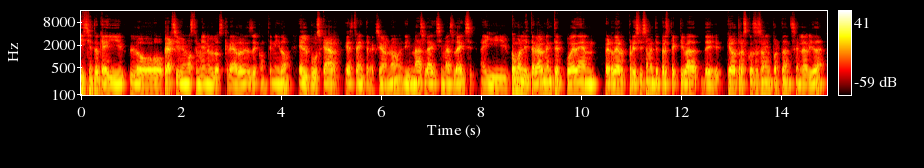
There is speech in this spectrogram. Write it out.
Y siento que ahí lo percibimos también en los creadores de contenido, el buscar esta interacción, ¿no? Y más likes y más likes, y cómo literalmente pueden perder precisamente perspectiva de qué otras cosas son importantes en la vida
